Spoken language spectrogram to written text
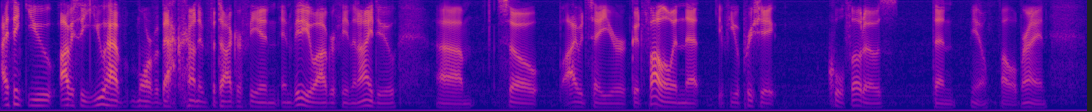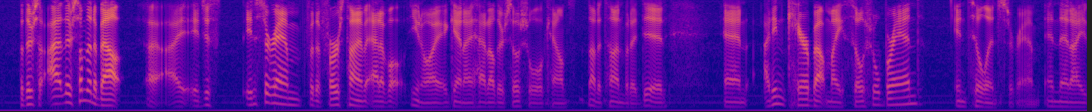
I think you obviously you have more of a background in photography and, and videography than I do. Um, so I would say you're a good follow in that if you appreciate cool photos, then you know follow Brian. But there's there's something about uh, I it just Instagram for the first time out of all you know I again I had other social accounts not a ton but I did and I didn't care about my social brand until Instagram and then I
